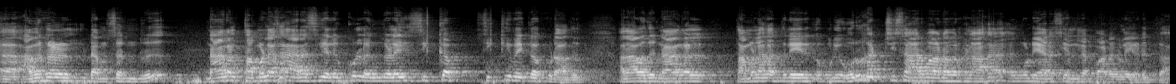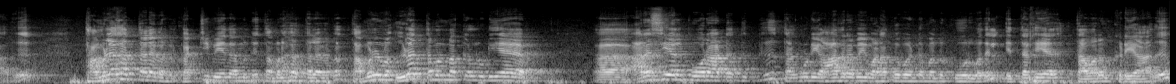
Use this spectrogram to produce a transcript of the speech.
அவர்களிடம் சென்று நாங்கள் தமிழக அரசியலுக்குள் எங்களை சிக்க சிக்கி வைக்கக்கூடாது. அதாவது நாங்கள் தமிழகத்திலே இருக்கக்கூடிய ஒரு கட்சி சார்பானவர்களாக எங்களுடைய அரசியல் நிலைப்பாடுகளை எடுக்காது. தமிழக தலைவர்கள் கட்சி பேதமின்றி தமிழக தலைவர்கள் தமிழ் ம- ஈழத்தமிழ் மக்களுடைய அரசியல் போராட்டத்துக்கு தங்களுடைய ஆதரவை வழங்க வேண்டும் என்று கூறுவதில் எத்தகைய தவறும் கிடையாது.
